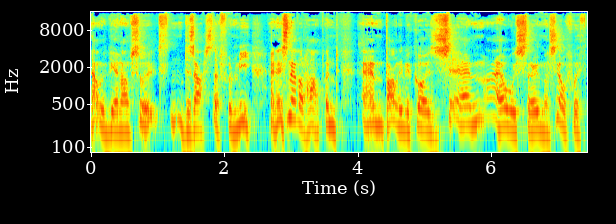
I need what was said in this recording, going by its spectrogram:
that would be an absolute disaster for me. And it's never happened, um, partly because um, I always surround myself with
